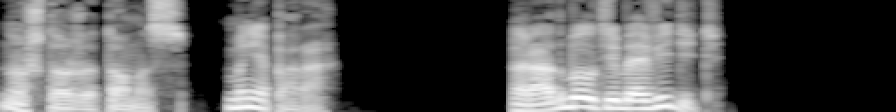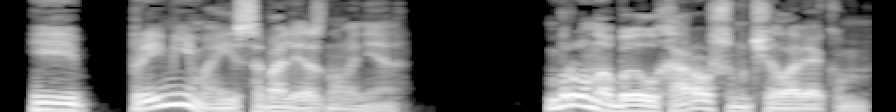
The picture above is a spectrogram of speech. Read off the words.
Ну что же, Томас, мне пора. Рад был тебя видеть. И прими мои соболезнования. Бруно был хорошим человеком.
